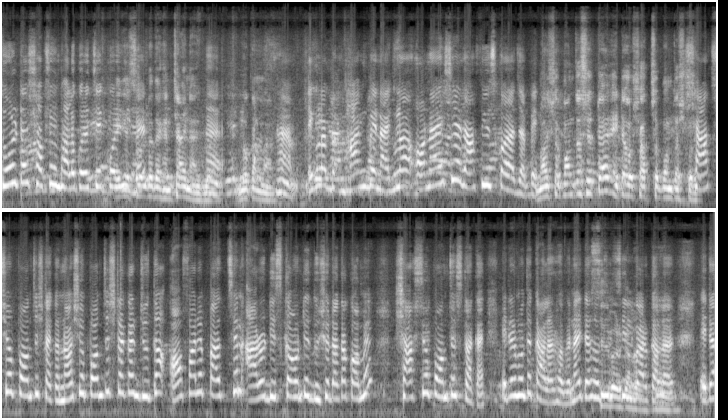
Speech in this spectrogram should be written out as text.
সোলটা সবসময় ভালো করে চেক করে নিবেন। দেখেন চাই না এগুলো হ্যাঁ। লোকাল না। হ্যাঁ। এগুলো ভাঙবে না এগুলো অনায়াসে রাফ ইউজ করা যাবে। নয়শো পঞ্চাশেরটা এটাও সাতশো পঞ্চাশ করে। সাতশো পঞ্চাশ টাকা নয়শো পঞ্চাশ টাকার জুতা অফারে পাচ্ছেন আরও ডিসকাউন্টে দুশো টাকা কমে সাতশো পঞ্চাশ টাকায়। এটার মধ্যে কালার হবে না এটা হচ্ছে সিলভার কালার এটা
